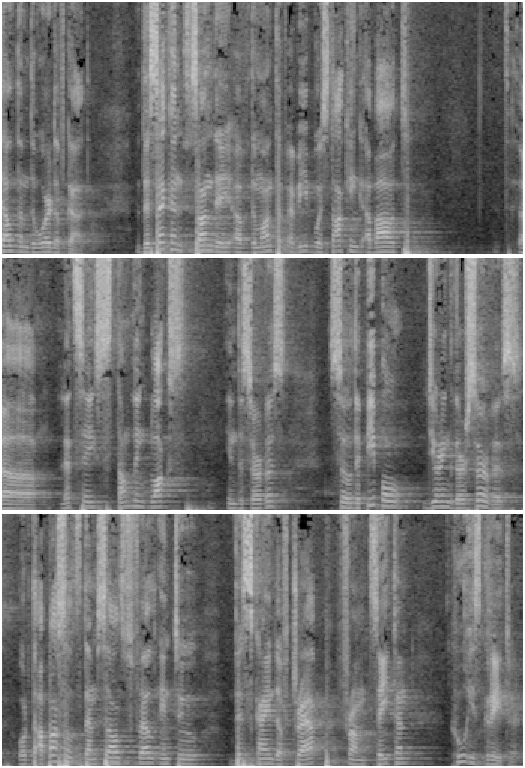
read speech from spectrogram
tell them the Word of God. The second Sunday of the month of Abib was talking about, uh, let's say, stumbling blocks in the service. So the people during their service, or the apostles themselves, fell into this kind of trap from Satan. Who is greater?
